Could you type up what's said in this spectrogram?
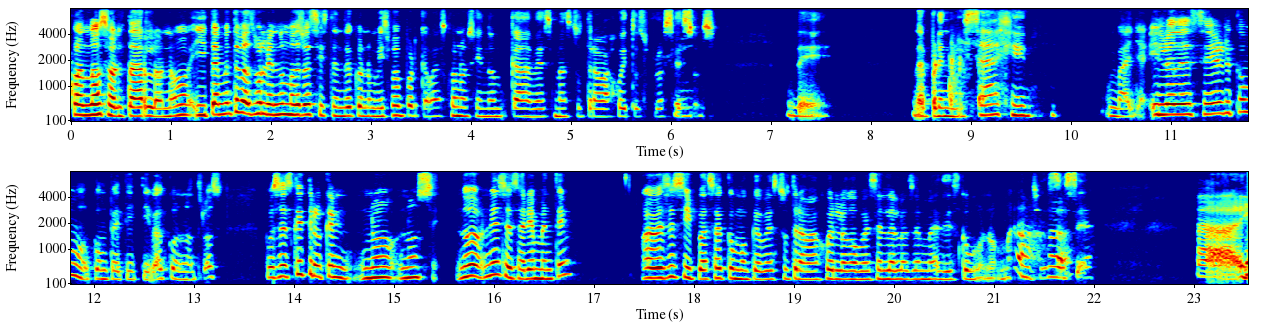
cuándo soltarlo, ¿no? Y también te vas volviendo más resistente con lo mismo porque vas conociendo cada vez más tu trabajo y tus procesos de, de aprendizaje. Vaya, y lo de ser como competitiva con otros, pues es que creo que no, no sé, no necesariamente. A veces sí pasa como que ves tu trabajo y luego ves el de los demás y es como, no manches, o sea. Ay.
